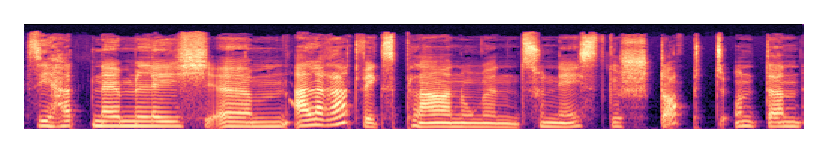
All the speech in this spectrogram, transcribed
Sie hat nämlich ähm, alle Radwegsplanungen Planungen zunächst gestoppt und dann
